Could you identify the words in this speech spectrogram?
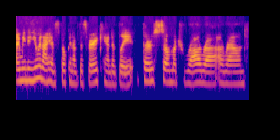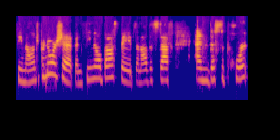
I mean, you and I have spoken of this very candidly. There's so much rah rah around female entrepreneurship and female boss babes and all this stuff. And the support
